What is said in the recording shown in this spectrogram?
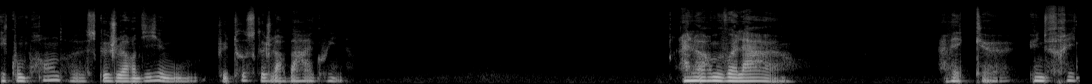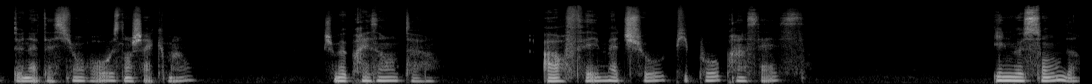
et comprendre ce que je leur dis ou plutôt ce que je leur baragouine. Alors me voilà euh, avec euh, une frite de natation rose dans chaque main. Je me présente euh, Orphée, macho, pipeau, princesse. Ils me sondent.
